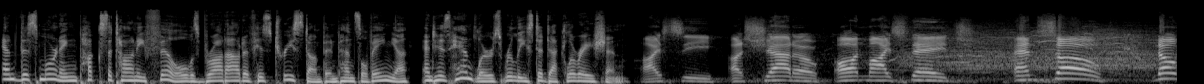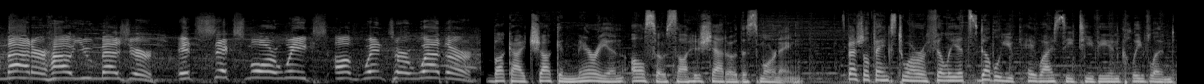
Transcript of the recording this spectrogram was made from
And this morning, Punxsutawney Phil was brought out of his tree stump in Pennsylvania, and his handlers released a declaration. I see a shadow on my stage. And so, no matter how you measure, it's six more weeks of winter weather. Buckeye Chuck and Marion also saw his shadow this morning. Special thanks to our affiliates WKYC TV in Cleveland,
